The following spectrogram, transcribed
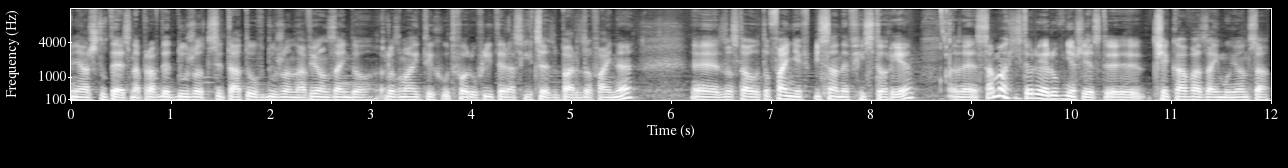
ponieważ tutaj jest naprawdę dużo cytatów, dużo nawiązań do rozmaitych utworów literackich, co jest bardzo fajne. E, zostało to fajnie wpisane w historię. Sama historia również jest e, ciekawa, zajmująca.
